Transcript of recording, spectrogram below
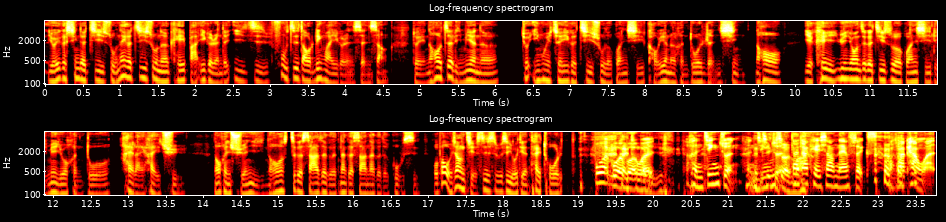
有一个新的技术，那个技术呢可以把一个人的意志复制到另外一个人身上。对，然后这里面呢，就因为这一个技术的关系，考验了很多人性，然后。也可以运用这个技术的关系，里面有很多害来害去，然后很悬疑，然后这个杀这个，那个杀那个的故事。我怕我这样解释是不是有点太脱离？不会不会 不会不会，很精准 很精准，精准大家可以上 Netflix 把它看完。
